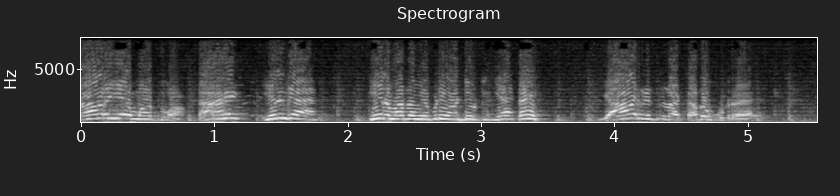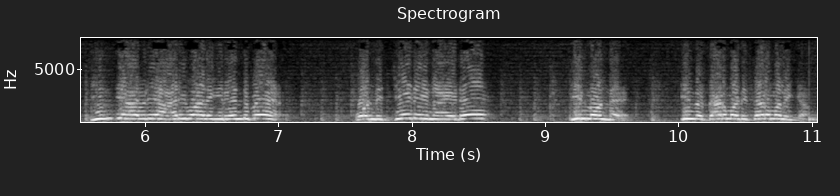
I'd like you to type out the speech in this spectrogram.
காரையே மாத்துவான் இருங்க ஈர மாதம் எப்படி வண்டி விட்டீங்க யார் கிட்ட கதை விடுற இந்தியாவிலேயே அறிவாளிங்க ரெண்டு பேர். ஒன்னு ஜேடி நாயுடு இன்னொன்னு இந்த தர்மடி தர்மலிங்கம்.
